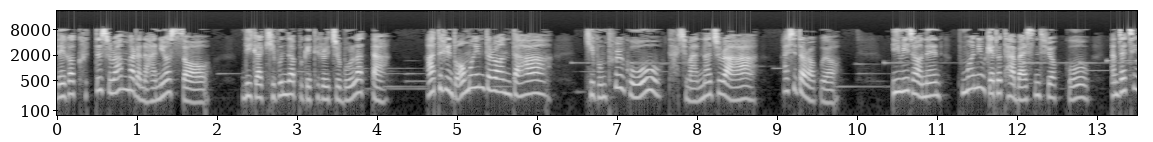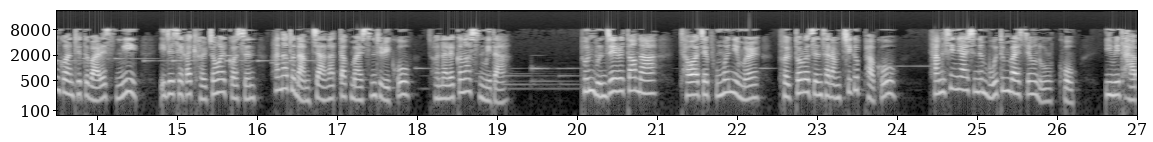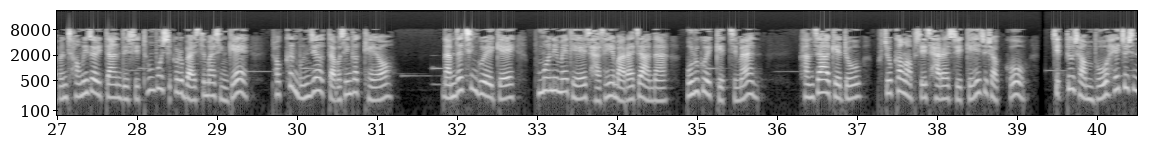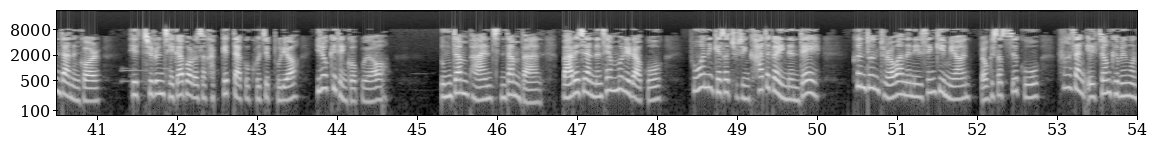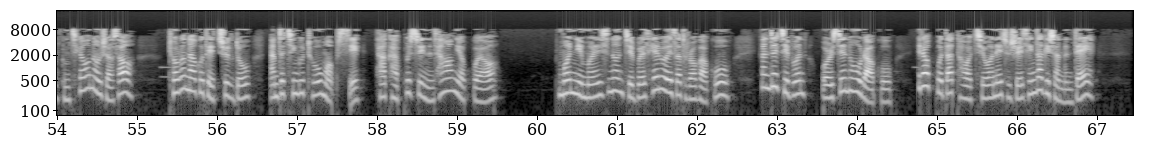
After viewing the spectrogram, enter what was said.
내가 그 뜻으로 한 말은 아니었어. 네가 기분 나쁘게 들을 줄 몰랐다. 아들이 너무 힘들어한다. 기분 풀고 다시 만나주라 하시더라고요. 이미 저는 부모님께도 다 말씀드렸고 남자친구한테도 말했으니 이제 제가 결정할 것은 하나도 남지 않았다고 말씀드리고 전화를 끊었습니다. 돈 문제를 떠나 저와 제 부모님을 덜 떨어진 사람 취급하고 당신이 하시는 모든 말씀은 옳고 이미 답은 정해져 있다는 듯이 통보식으로 말씀하신 게 더 큰 문제였다고 생각해요. 남자친구에게 부모님에 대해 자세히 말하지 않아 모르고 있겠지만 감사하게도 부족함 없이 잘할 수 있게 해주셨고 집도 전부 해주신다는 걸 대출은 제가 벌어서 갚겠다고 고집부려 이렇게 된 거고요. 농담 반, 진담 반, 마르지 않는 샘물이라고 부모님께서 주신 카드가 있는데 큰 돈 들어가는 일 생기면 여기서 쓰고 항상 일정 금액만큼 채워놓으셔서 결혼하고 대출도 남자친구 도움 없이 다 갚을 수 있는 상황이었고요. 부모님은 신혼집을 새로 해서 들어가고 현재 집은 월세 놓으라고 1억보다 더 지원해 주실 생각이셨는데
